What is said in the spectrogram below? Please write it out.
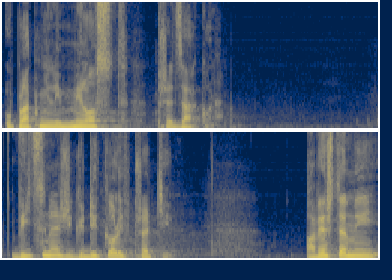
uplatnili milost před zákonem. Víc než kdykoliv předtím. A věřte mi,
